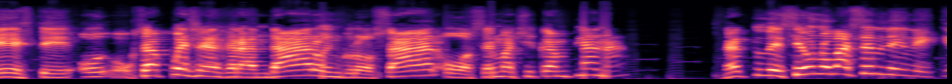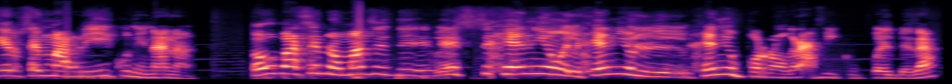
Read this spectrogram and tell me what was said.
este, o, o sea, puedes agrandar o engrosar o hacer más chicampiana. O sea, tu deseo no va a ser de, de quiero ser más rico ni nada. Todo va a ser nomás de, de ese genio, el genio, el genio pornográfico, pues, ¿verdad?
